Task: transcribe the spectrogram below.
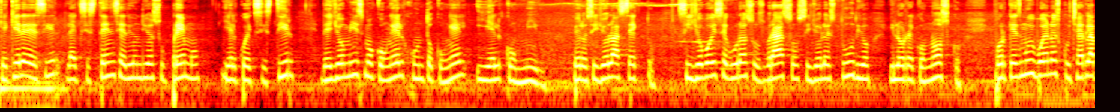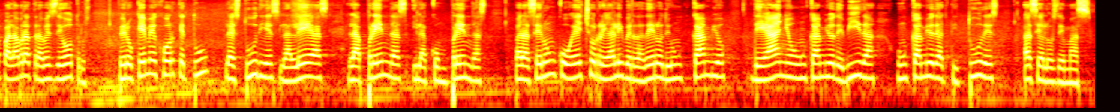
que quiere decir la existencia de un Dios supremo y el coexistir de yo mismo con Él, junto con Él y Él conmigo. Pero si yo lo acepto, si yo voy seguro a sus brazos, si yo lo estudio y lo reconozco, porque es muy bueno escuchar la palabra a través de otros, pero qué mejor que tú la estudies, la leas, la aprendas y la comprendas para hacer un cohecho real y verdadero de un cambio de año, un cambio de vida, un cambio de actitudes hacia los demás.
